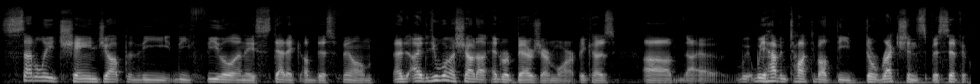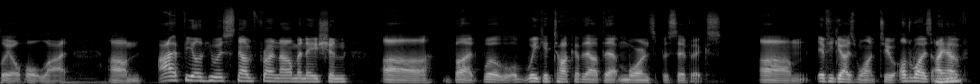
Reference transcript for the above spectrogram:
subtly change up the the feel and aesthetic of this film. I, I do want to shout out Edward Berger more because uh, we, we haven't talked about the direction specifically a whole lot. Um, I feel he was snubbed for a nomination, uh, but we'll, we could talk about that more in specifics um, if you guys want to. Otherwise, I Mhm. have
